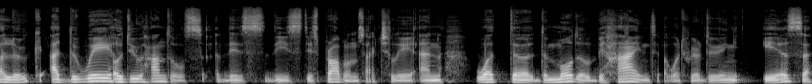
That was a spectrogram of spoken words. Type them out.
a look at the way Odoo handles this, these these problems actually, and what the the model behind what we're doing is. Uh,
